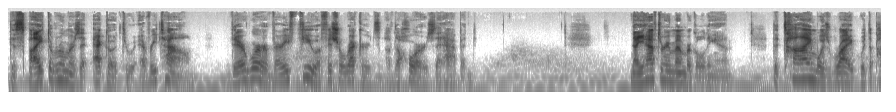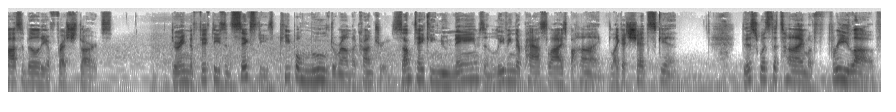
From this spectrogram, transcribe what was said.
Despite the rumors that echoed through every town, there were very few official records of the horrors that happened. Now you have to remember, Goldie Ann, the time was ripe with the possibility of fresh starts. During the 50s and 60s, people moved around the country, some taking new names and leaving their past lives behind, like a shed skin. This was the time of free love,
